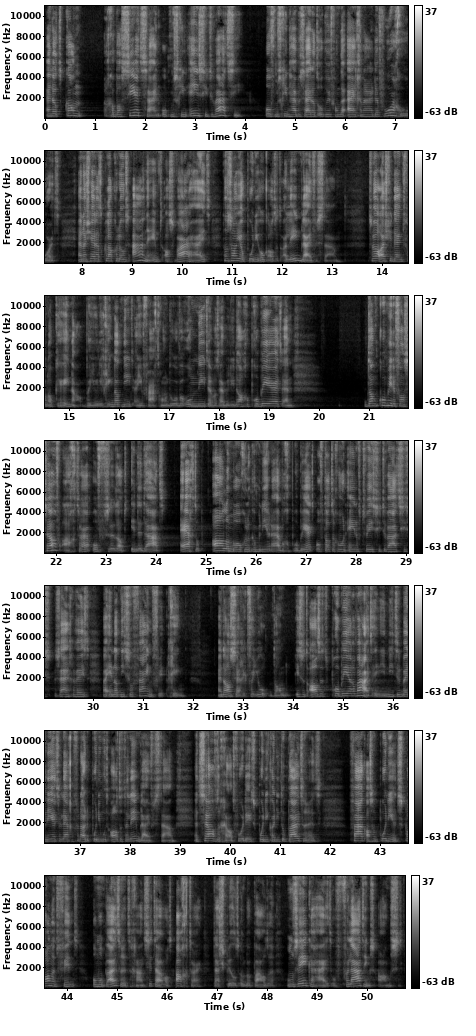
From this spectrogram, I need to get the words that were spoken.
En dat kan gebaseerd zijn op misschien één situatie. Of misschien hebben zij dat ook weer van de eigenaar daarvoor gehoord. En als jij dat klakkeloos aanneemt als waarheid, dan zal jouw pony ook altijd alleen blijven staan. Terwijl als je denkt van oké, nou bij jullie ging dat niet en je vraagt gewoon door waarom niet en wat hebben jullie dan geprobeerd en dan kom je er vanzelf achter of ze dat inderdaad echt op alle mogelijke manieren hebben geprobeerd of dat er gewoon één of twee situaties zijn geweest waarin dat niet zo fijn ging. En dan zeg ik van joh, dan is het altijd proberen waard. En je niet erbij neer te leggen van nou, de pony moet altijd alleen blijven staan. Hetzelfde geldt voor deze pony kan niet op buitenrit. Vaak als een pony het spannend vindt om op buitenrit te gaan, zit daar wat achter. Daar speelt een bepaalde onzekerheid of verlatingsangst.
